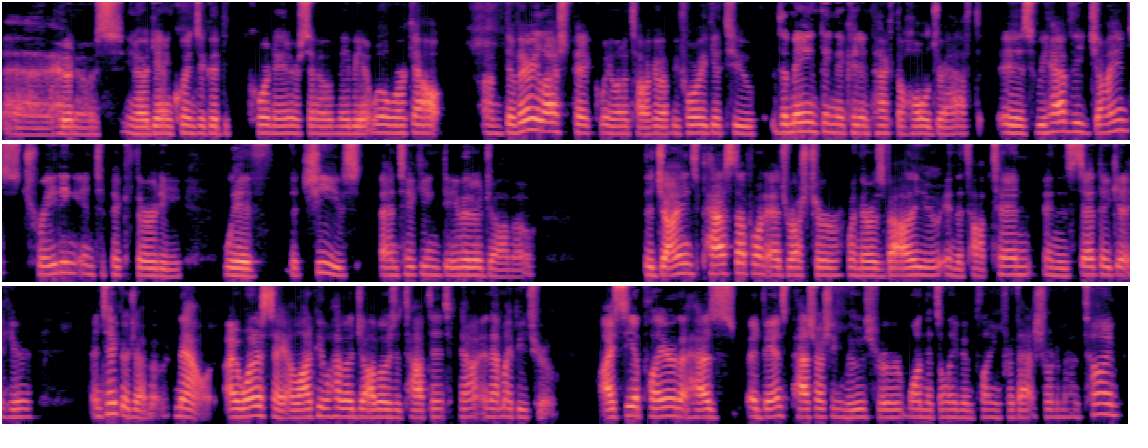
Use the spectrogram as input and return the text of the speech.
uh, who knows? You know, Dan Quinn's a good coordinator, so maybe it will work out. Um, the very last pick we want to talk about before we get to the main thing that could impact the whole draft is we have the Giants trading into pick 30 with the Chiefs and taking David Ojabo. The Giants passed up on edge rusher when there was value in the top 10, and instead they get here and take Ojabo. Now, I want to say a lot of people have Ojabo as a top 10 talent, and that might be true. I see a player that has advanced pass rushing moves for one that's only been playing for that short amount of time.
